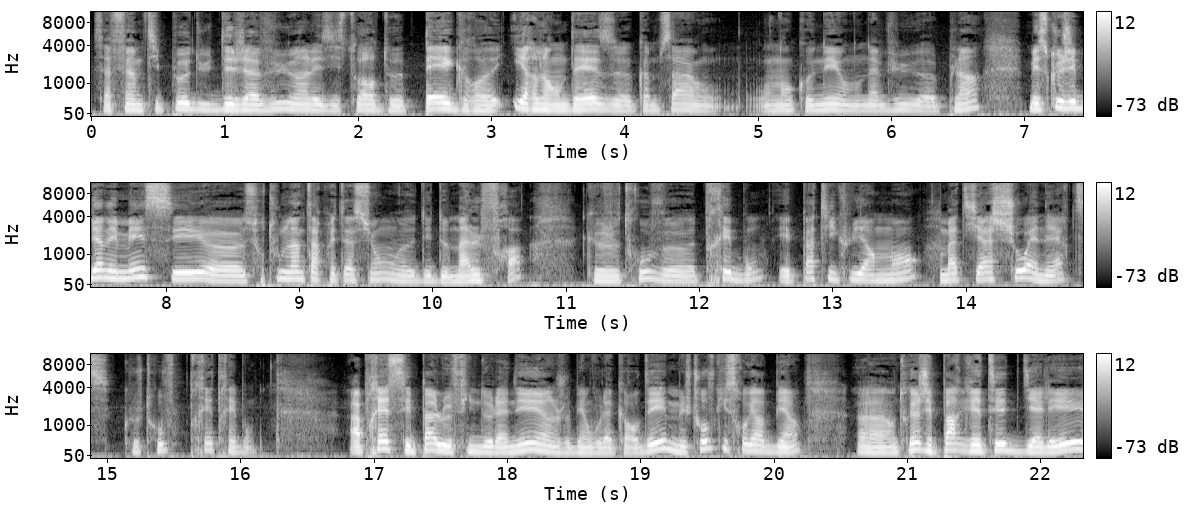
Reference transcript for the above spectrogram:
Ça fait un petit peu du déjà vu, hein, les histoires de pègres irlandaises comme ça. On, en connaît, on en a vu plein. Mais ce que j'ai bien aimé, c'est surtout l'interprétation des deux malfrats que je trouve euh, très bon et particulièrement Matthias Schoenertz que je trouve très très bon. Après, c'est pas le film de l'année, hein, je veux bien vous l'accorder, mais je trouve qu'il se regarde bien. Euh, en tout cas, j'ai pas regretté d'y aller.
